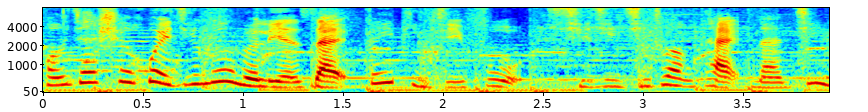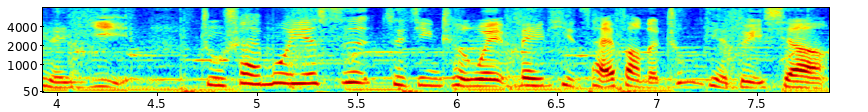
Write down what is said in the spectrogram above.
皇家社会近六轮联赛非平即负，其近期状态难尽人意。主帅莫耶斯最近成为媒体采访的重点对象。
